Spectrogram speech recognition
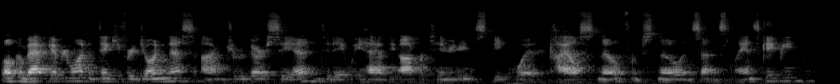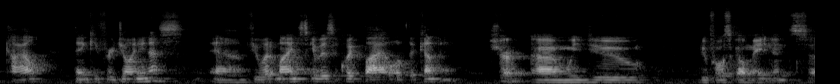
Welcome back, everyone, and thank you for joining us. I'm Drew Garcia, and today we have the opportunity to speak with Kyle Snow from Snow and Sons Landscaping. Kyle, thank you for joining us. Um, if you wouldn't mind, just give us a quick bio of the company. Sure. Um, we do do full scale maintenance. So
